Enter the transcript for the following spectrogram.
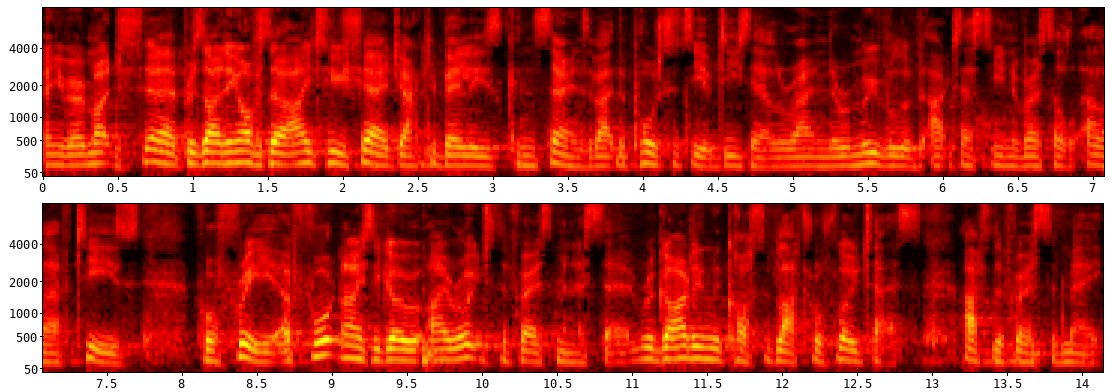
Thank you very much, uh, Presiding Officer. I too share Jackie Bailey's concerns about the paucity of detail around the removal of access to universal LFTs for free. A fortnight ago, I wrote to the First Minister regarding the cost of lateral flow tests after the 1st of May.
